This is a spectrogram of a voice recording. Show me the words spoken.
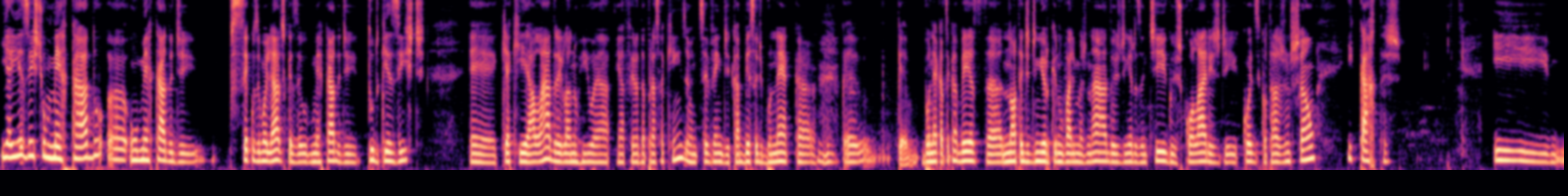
E aí existe o mercado, ah, o mercado de secos e molhados, quer dizer, o mercado de tudo que existe, é, que aqui é a Ladra e lá no Rio é a, é a Feira da Praça 15, onde você vende cabeça de boneca, é, que- boneca sem cabeça, nota de dinheiro que não vale mais nada, os dinheiros antigos, colares de coisas encontradas no chão e cartas. E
